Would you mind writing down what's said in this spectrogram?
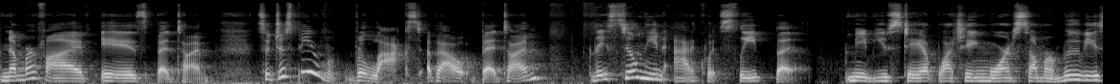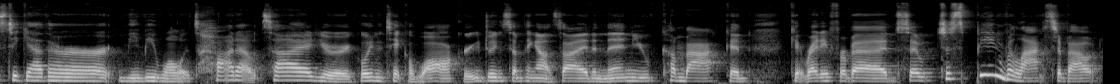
Number five is bedtime. So just be relaxed about bedtime. They still need adequate sleep, but maybe you stay up watching more summer movies together. Maybe while it's hot outside, you're going to take a walk or you're doing something outside and then you come back and get ready for bed. So just being relaxed about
